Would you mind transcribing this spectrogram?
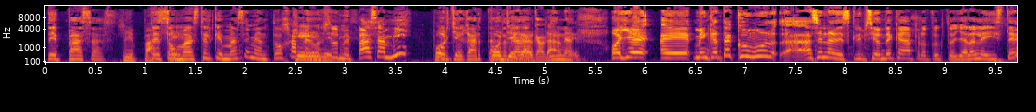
Te pasas. Me pasé. Te tomaste el que más se me antoja, Qué pero eso me pasa a mí. Por, Por- llegar por tarde a la cabina. tarde. Oye, eh, me encanta cómo hacen la descripción de cada producto. ¿Ya la leíste?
